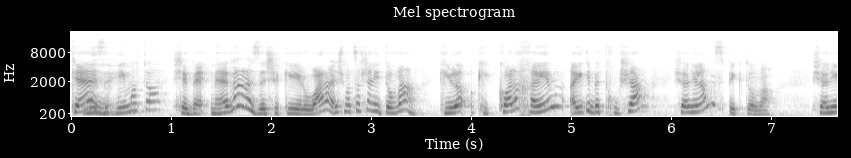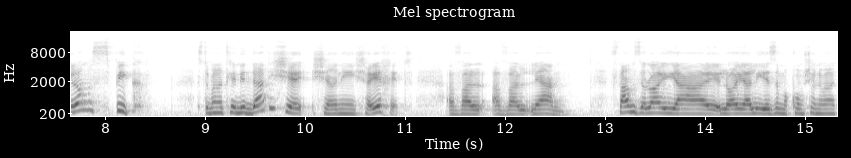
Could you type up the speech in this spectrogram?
כן. מזהים אותו? שמעבר לזה שכאילו, וואלה, יש מצב שאני טובה. כי, לא, כי כל החיים הייתי בתחושה שאני לא מספיק טובה. שאני לא מספיק. זאת אומרת, כי אני ידעתי ש, שאני שייכת, אבל, אבל לאן? אף פעם זה לא היה, לא היה לי איזה מקום שאני אומרת,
